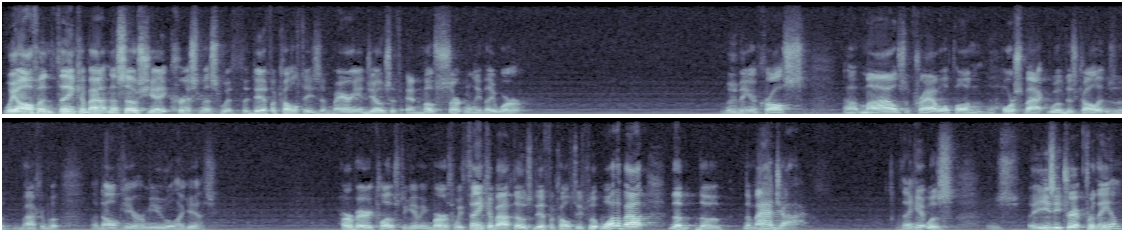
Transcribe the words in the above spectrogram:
We often think about and associate Christmas with the difficulties of Mary and Joseph, and most certainly they were. Moving across uh, miles of travel upon horseback, we'll just call it, the back of a, a donkey or a mule, I guess. Her very close to giving birth. We think about those difficulties, but what about the, the the Magi. I think it was, it was an easy trip for them,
